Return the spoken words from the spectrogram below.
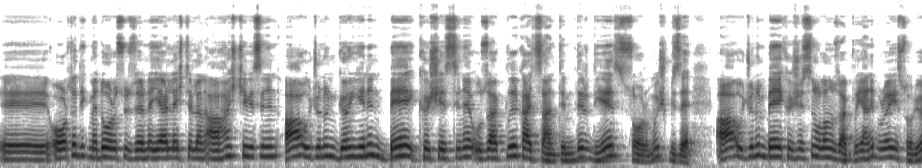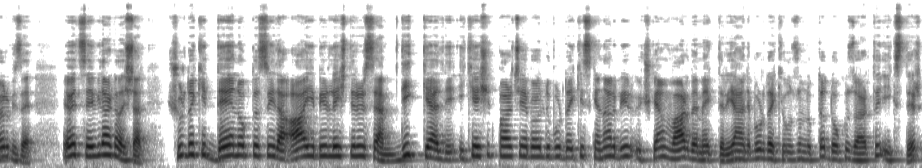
e, orta dikme doğrusu üzerine yerleştirilen AH çivisinin A ucunun gönyenin B köşesine uzaklığı kaç santimdir diye sormuş bize. A ucunun B köşesine olan uzaklığı yani burayı soruyor bize. Evet sevgili arkadaşlar Şuradaki D noktasıyla A'yı birleştirirsem dik geldi. iki eşit parçaya böldü. Burada ikizkenar bir üçgen var demektir. Yani buradaki uzunluk da 9 artı x'tir.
